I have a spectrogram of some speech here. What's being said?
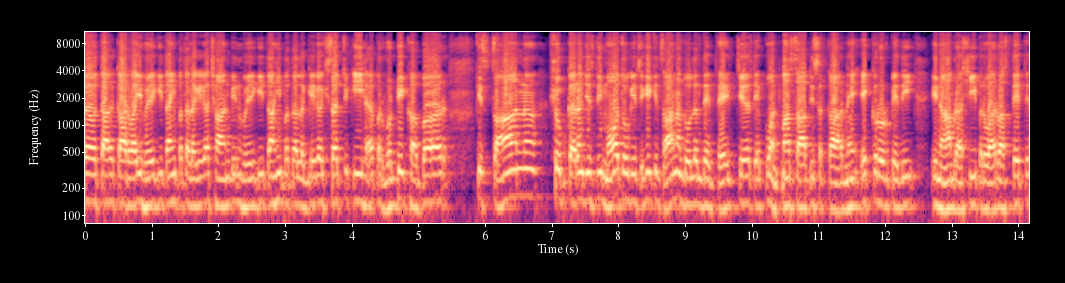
ਅਹ, ਤਾਂ ਕਾਰਵਾਈ ਹੋਏਗੀ ਤਾਂ ਹੀ ਪਤਾ ਲੱਗੇਗਾ ਛਾਨਬੀਨ ਹੋਏਗੀ ਤਾਂ ਹੀ ਪਤਾ ਲੱਗੇਗਾ ਕਿ ਸੱਚ ਕੀ ਹੈ ਪਰ ਵੱਡੀ ਖਬਰ ਕਿਸਾਨ ਸ਼ੁਭਕਰਨ ਜਿਸ ਦੀ ਮੌਤ ਹੋ ਗਈ ਸੀਗੀ। ਕਿਸਾਨ ਅੰਦੋਲਨ ਦੇ ਵਿੱਚ ਤੇ ਭਗਵੰਤ ਮਾਨ ਸਾਹਿਬ ਦੀ ਸਰਕਾਰ ਨੇ 1 ਕਰੋੜ ਰੁਪਏ ਦੀ ਇਨਾਮ ਰਾਸ਼ੀ ਪਰਿਵਾਰ ਵਾਸਤੇ ਤੇ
